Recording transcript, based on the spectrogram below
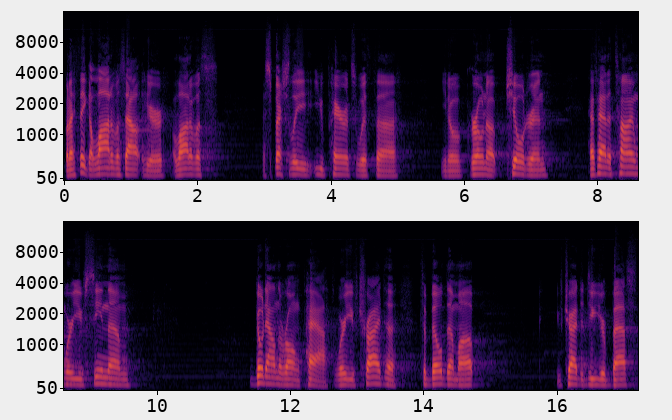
But I think a lot of us out here, a lot of us especially you parents with uh, you know grown-up children have had a time where you've seen them go down the wrong path where you've tried to, to build them up you've tried to do your best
